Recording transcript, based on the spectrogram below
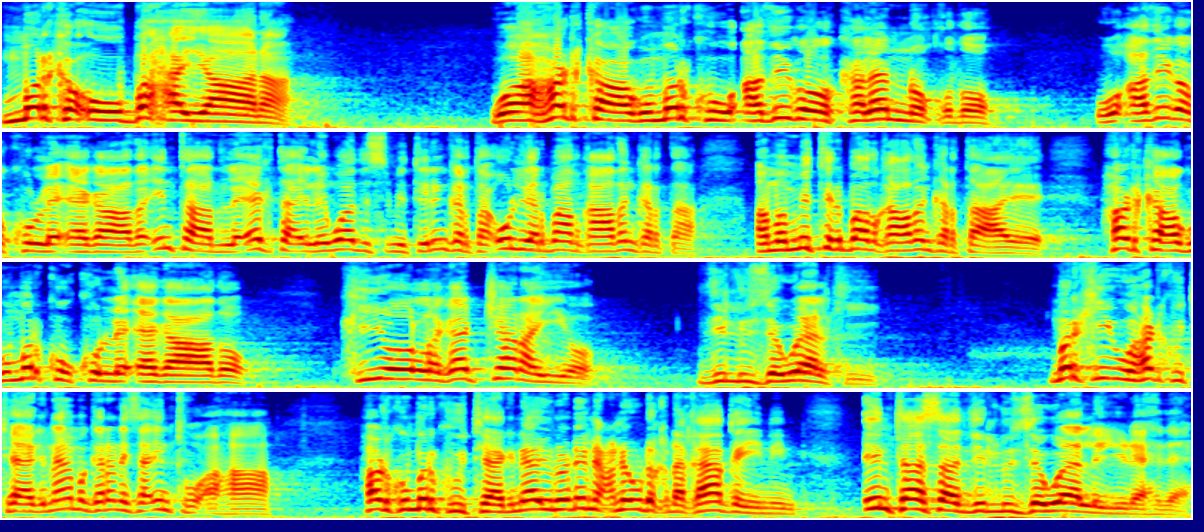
Marka uu baxayaana waa hadhkaagu markuu adigoo kale noqdo uu adiga ku la-egaada intaad la-egtaa ilan waad ismitirin kartaa ul yar baad qaadan kartaa ama mitir baad qaadan kartaaye hadhkaagu markuu ku la-egaado kiyoo laga jarayo dilu zawaalkii markii uu hadhku taagnaa ma garanaysaa intuu ahaa. Hadhku markuu taagnaayuna dhinacna u dhaqdhaqaaqaynin. Intaasaa dilu la yidhaahdaa.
